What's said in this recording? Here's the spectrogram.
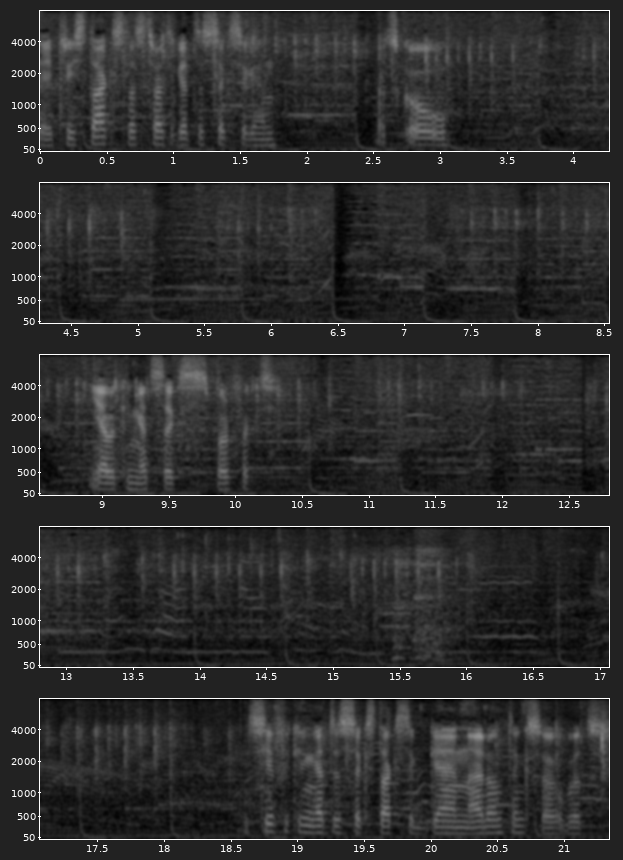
Okay, three stacks. Let's try to get the six again. Let's go. Yeah, we can get six. Perfect. Let's see if we can get the six stacks again. I don't think so, but...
